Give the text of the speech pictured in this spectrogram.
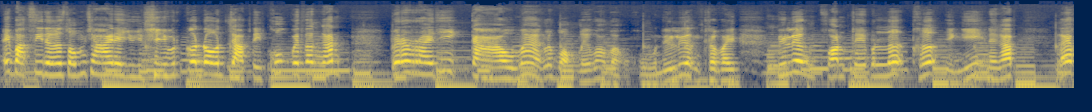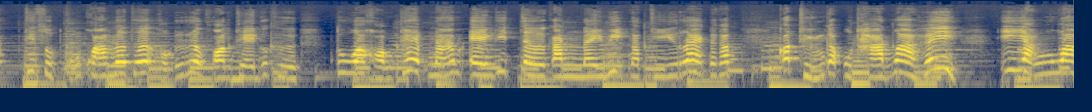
ไอ้บักซีเดอร์สมชายเนี่ยอยู่ดีมันก็โดนจับติดคุกไปซะงั้น เป็นอะไรที่กาวมากแล้วบอกเลยว่าแบบโอ้โหในเรื่องทำไมในเรื่องฟอนเทนมันเลอะเทอะอย่างนี้นะครับ และที่สุดของความเลอะเทอะของเรื่องฟอนเทนก็คือตัวของเทพน้ำเองที่เจอกันในวินาทีแรกนะครับ ก็ถึงกับอุทานว่าเฮ้ย อีหยังวะ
